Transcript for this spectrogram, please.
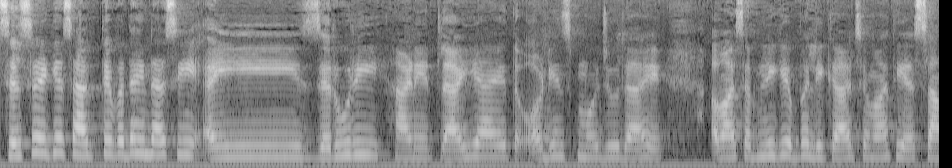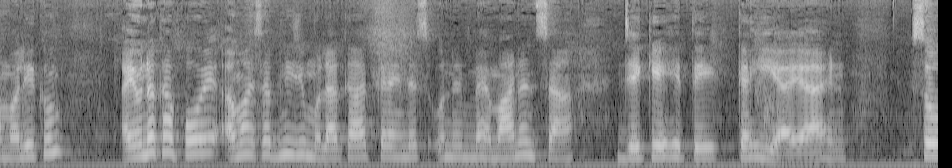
سلسلي کي اسان اڳتي وڌائينداسين ۽ ضروري هاڻي اتلائي آهي ته آڊينس موجود آهي. اوان سڀني کي ڀلي ڪار چوان ٿي واليڪم ۽ ان کان پوءِ اوان سڀني جي ملاقات ڪرائيندس انهن مهمانن سان جيڪي هتي ڪهي آيا آهن. سو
